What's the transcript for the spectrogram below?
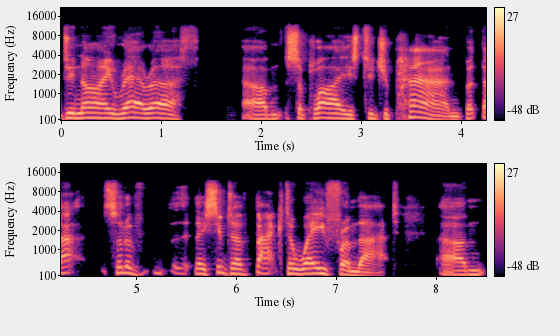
deny rare earth um, supplies to Japan, but that sort of they seem to have backed away from that. Um,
